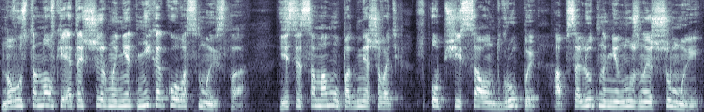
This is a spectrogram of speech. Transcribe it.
Но в установке этой ширмы нет никакого смысла, если самому подмешивать в общий саунд группы абсолютно ненужные шумы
